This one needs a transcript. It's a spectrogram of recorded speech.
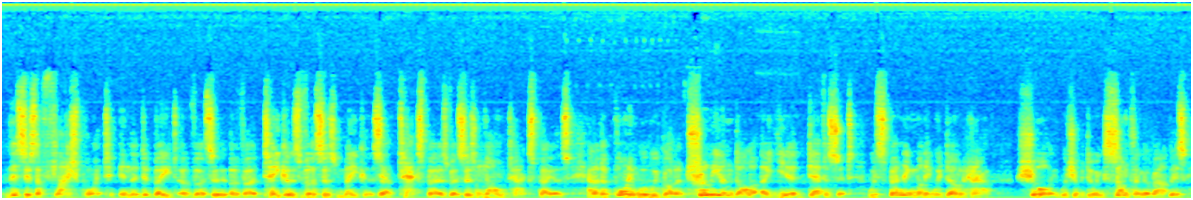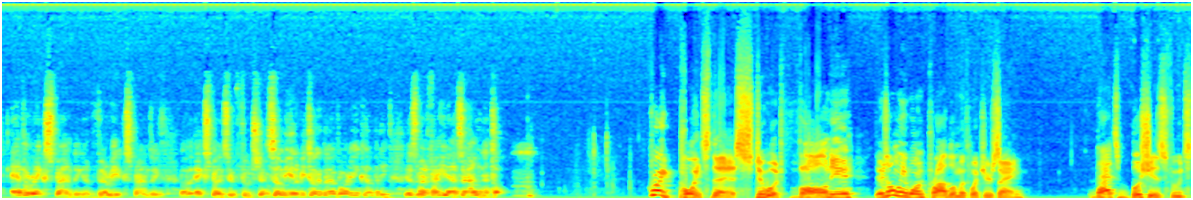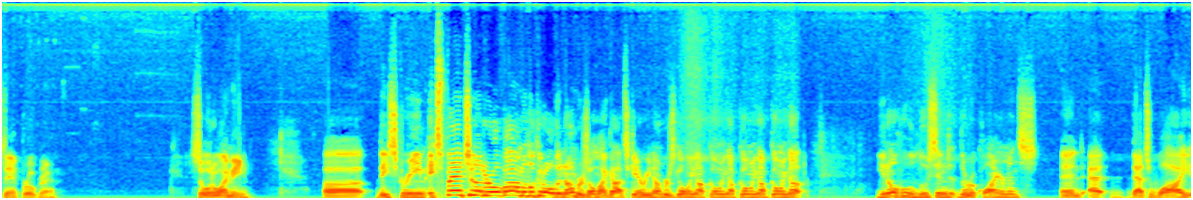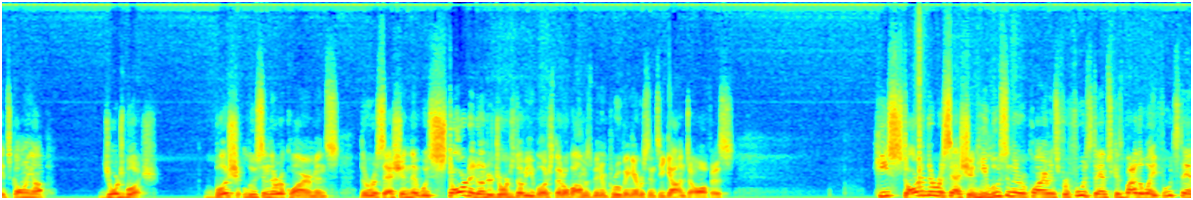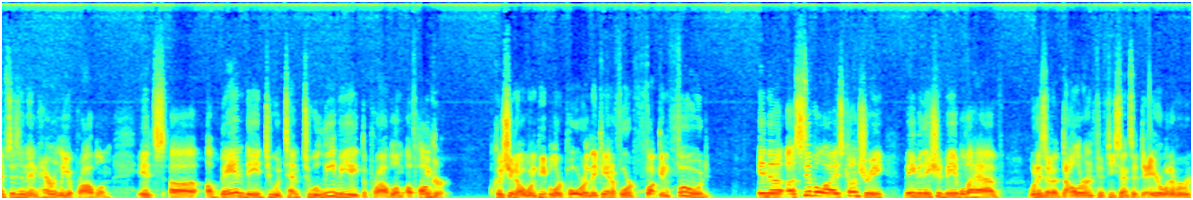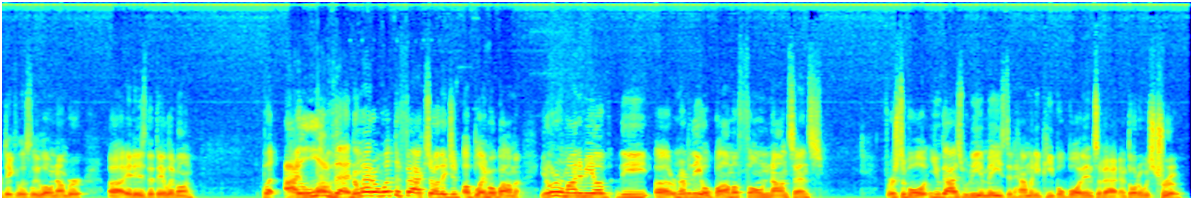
this is a flashpoint in the debate of, versus, of uh, takers versus makers, Yeah. taxpayers versus non-taxpayers. And at a point where we've got a trillion dollar a year deficit, we're spending money we don't have. Surely we should be doing something about this ever expanding and very expanding, uh, expensive food stamp. Some are going to be talking about Varney and Company? As a matter of fact, yes, and Great points there, Stuart Varney. There's only one problem with what you're saying. That's Bush's food stamp program. So what do I mean? Uh, they scream expansion under Obama. Look at all the numbers. Oh my God, scary numbers going up, going up, going up, going up. You know who loosened the requirements, and at, that's why it's going up? George Bush. Bush loosened the requirements. The recession that was started under George W. Bush, that Obama's been improving ever since he got into office, he started the recession. He loosened the requirements for food stamps because, by the way, food stamps isn't inherently a problem. It's uh, a band aid to attempt to alleviate the problem of hunger. Because, you know, when people are poor and they can't afford fucking food, in a, a civilized country, maybe they should be able to have, what is it, a dollar and 50 cents a day or whatever ridiculously low number uh, it is that they live on. But I love that. No matter what the facts are, they just uh, blame Obama. You know what it reminded me of? The uh, remember the Obama phone nonsense. First of all, you guys would be amazed at how many people bought into that and thought it was true.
